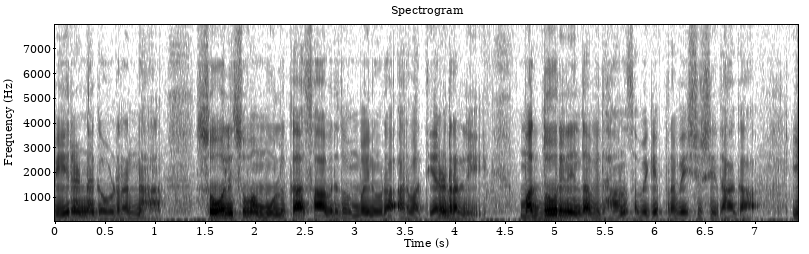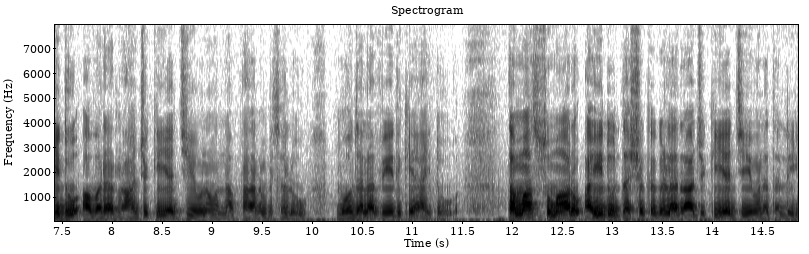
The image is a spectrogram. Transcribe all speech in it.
ವೀರಣ್ಣಗೌಡರನ್ನ ಸೋಲಿಸುವ ಮೂಲಕ ಸಾವಿರದ ಒಂಬೈನೂರ ಅರವತ್ತೆರಡರಲ್ಲಿ ಮದ್ದೂರಿನಿಂದ ವಿಧಾನಸಭೆಗೆ ಪ್ರವೇಶಿಸಿದಾಗ ಇದು ಅವರ ರಾಜಕೀಯ ಜೀವನವನ್ನು ಪ್ರಾರಂಭಿಸಲು ಮೊದಲ ವೇದಿಕೆ ಆಯಿತು. ತಮ್ಮ ಸುಮಾರು ಐದು ದಶಕಗಳ ರಾಜಕೀಯ ಜೀವನದಲ್ಲಿ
